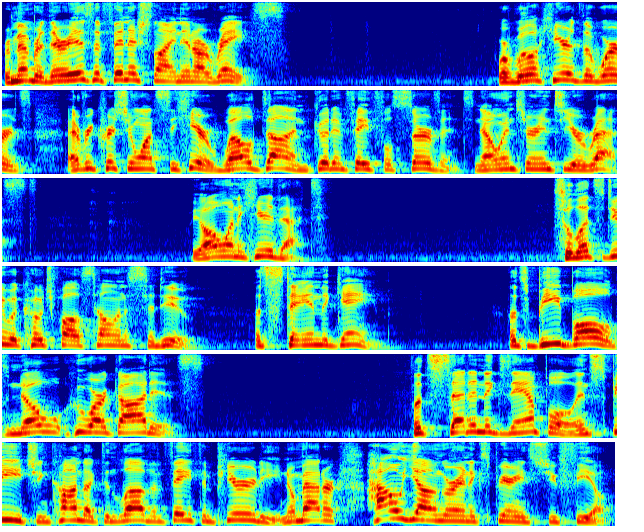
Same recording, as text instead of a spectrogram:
Remember, there is a finish line in our race where we'll hear the words every Christian wants to hear Well done, good and faithful servant. Now enter into your rest. We all want to hear that. So let's do what Coach Paul is telling us to do. Let's stay in the game. Let's be bold, know who our God is. Let's set an example in speech and conduct and love and faith and purity, no matter how young or inexperienced you feel.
